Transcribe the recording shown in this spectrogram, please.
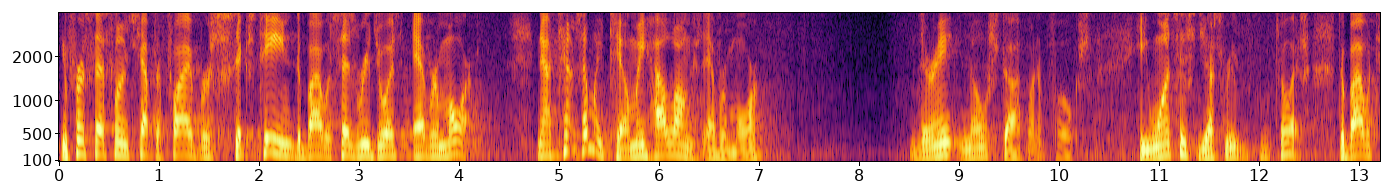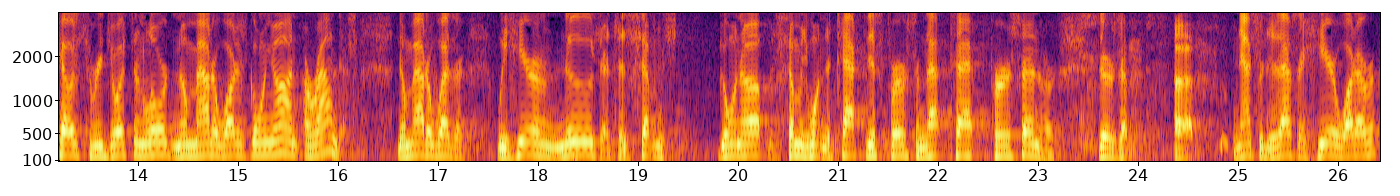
In 1 Thessalonians chapter 5, verse 16, the Bible says, Rejoice evermore. Now, t- somebody tell me, how long is evermore? There ain't no stopping it, folks. He wants us just rejoice. The Bible tells us to rejoice in the Lord no matter what is going on around us. No matter whether we hear on the news that there's something going up, somebody's wanting to attack this person, that person, or there's a, a natural disaster here, whatever.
